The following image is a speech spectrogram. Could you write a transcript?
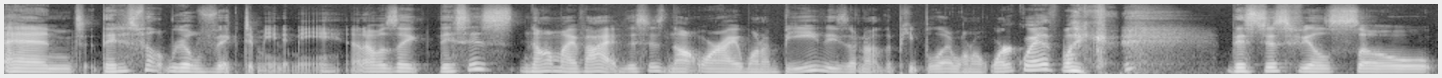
and they just felt real victimy to me and i was like this is not my vibe this is not where i want to be these are not the people i want to work with like this just feels so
